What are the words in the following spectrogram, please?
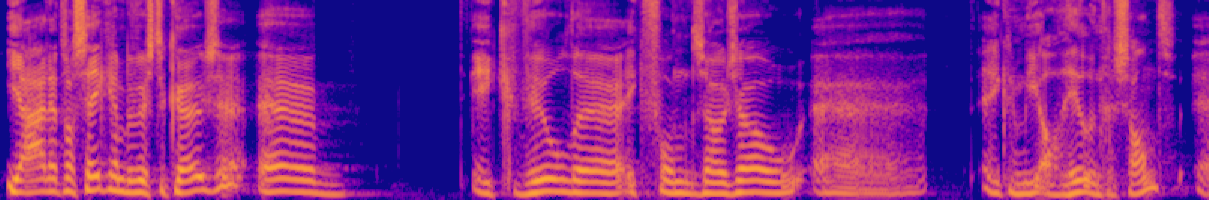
Ja, dat was zeker een bewuste keuze. Uh, ik wilde, ik vond sowieso uh, economie al heel interessant. Uh,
